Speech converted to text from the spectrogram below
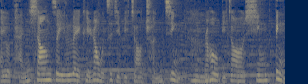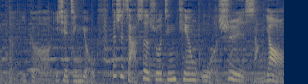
还有檀香这一类可以让我自己比较沉静，嗯，然后比较心定的一个一些精油。但是假设说今天我是想要。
